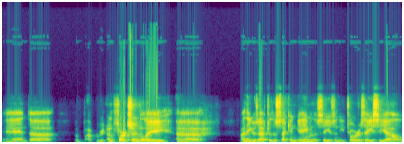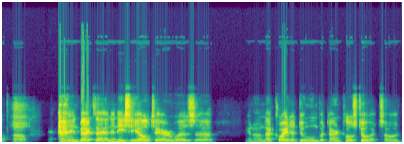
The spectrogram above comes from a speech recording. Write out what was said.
and uh, unfortunately, uh, I think it was after the second game of the season he tore his ACL. Oh. and back then, an ACL tear was, uh, you know, not quite a doom, but darn close to it. So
